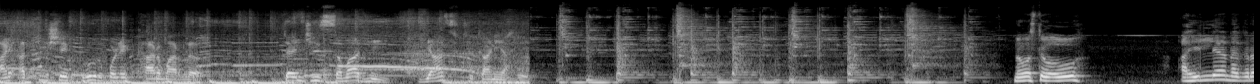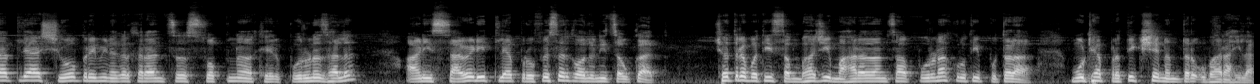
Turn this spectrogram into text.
आणि अतिशय क्रूरपणे ठार मारलं. त्यांची समाधी याच ठिकाणी आहे. नमस्ते भाऊ. अहिल्यानगरातल्या शिवप्रेमी नगरकरांचं स्वप्न अखेर पूर्ण झालं आणि सावेडीतल्या प्रोफेसर कॉलनी चौकात छत्रपती संभाजी महाराजांचा पूर्णाकृती पुतळा मोठ्या प्रतीक्षेनंतर उभा राहिला.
